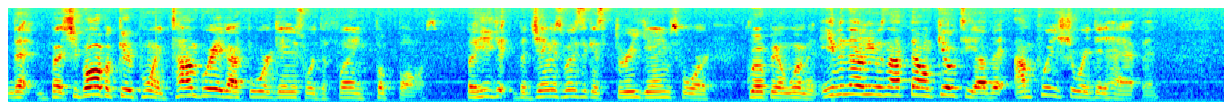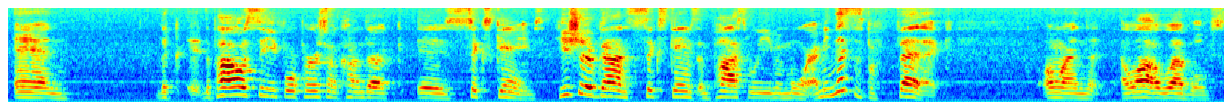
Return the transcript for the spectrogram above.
that but she brought up a good point. Tom Brady got four games for deflaying footballs, but he get but James Winston gets three games for groping a woman. Even though he was not found guilty of it, I'm pretty sure it did happen, and the the policy for personal conduct is six games. He should have gotten six games and possibly even more. I mean, this is pathetic on a lot of levels.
